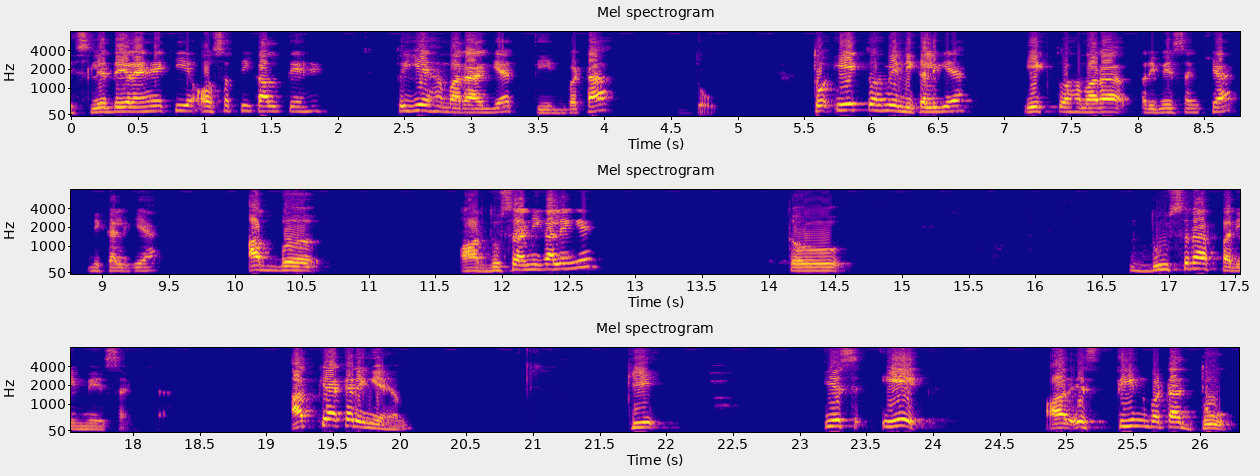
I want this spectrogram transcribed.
इसलिए दे रहे हैं कि औसत निकालते हैं। तो ये हमारा आ गया तीन बटा दो। तो एक तो हमें निकल गया, एक तो हमारा परिमेय संख्या निकल गया। अब और दूसरा निकालेंगे। तो दूसरा परिमेय संख्या। अब क्या करेंगे हम? कि इस एक और इस तीन बटा दो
